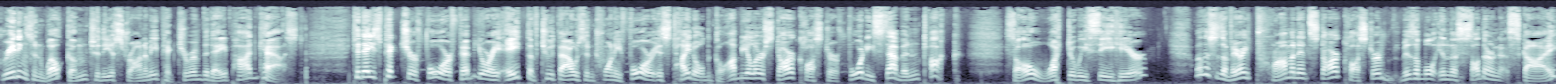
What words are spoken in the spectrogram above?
Greetings and welcome to the Astronomy Picture of the Day podcast. Today's picture for February 8th of 2024 is titled Globular Star Cluster 47 Tuc. So what do we see here? Well, this is a very prominent star cluster visible in the southern sky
